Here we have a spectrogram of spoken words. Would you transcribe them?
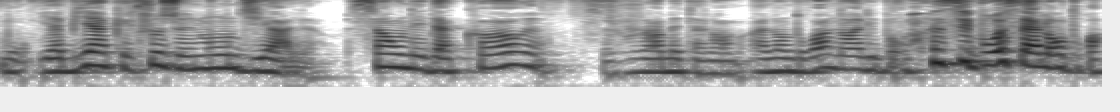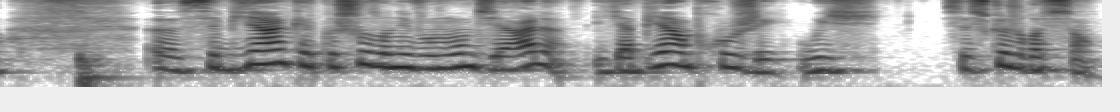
Bon, il y a bien quelque chose de mondial. Ça, on est d'accord. Je vais la remettre à l'endroit. Non, elle est bon. c'est pour c'est à l'endroit. Euh, c'est bien quelque chose au niveau mondial. Il y a bien un projet, oui. C'est ce que je ressens.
